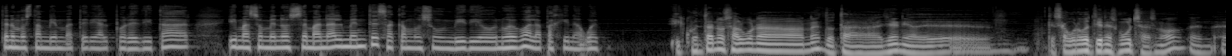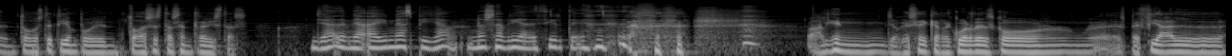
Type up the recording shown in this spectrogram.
Tenemos también material por editar y más o menos semanalmente sacamos un vídeo nuevo a la página web. Y cuéntanos alguna anécdota, Genia, de, que seguro que tienes muchas, ¿no? En, en todo este tiempo y en todas estas entrevistas. Ya, ahí me has pillado, no sabría decirte. Alguien, yo que sé, que recuerdes con especial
